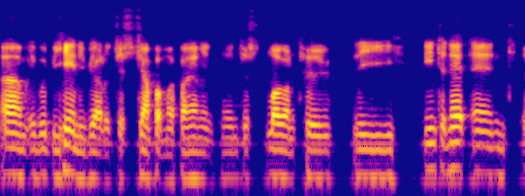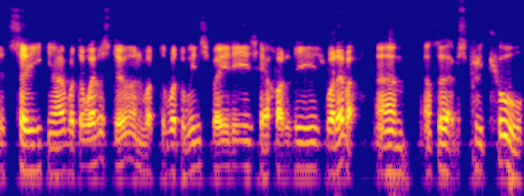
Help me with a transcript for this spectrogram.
um, it would be handy to be able to just jump on my phone and, and just log on to the internet and see, you know, what the weather's doing, what the, what the wind speed is, how hot it is, whatever. Um, I thought that was pretty cool.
